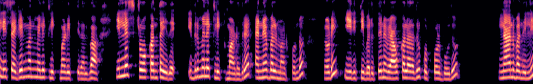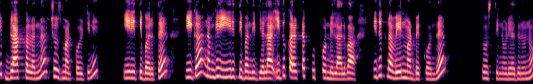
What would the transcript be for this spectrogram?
ಇಲ್ಲಿ ಸೆಕೆಂಡ್ ಒನ್ ಮೇಲೆ ಕ್ಲಿಕ್ ಮಾಡಿರ್ತೀರಲ್ವಾ? ಇಲ್ಲೇ ಸ್ಟ್ರೋಕ್ ಅಂತ ಇದೆ. ಇದ್ರ ಮೇಲೆ ಕ್ಲಿಕ್ ಮಾಡಿದ್ರೆ ಎನೇಬಲ್ ಮಾಡಿಕೊಂಡು ನೋಡಿ ಈ ರೀತಿ ಬರುತ್ತೆ. ನಾವು ಯಾವ ಕಲರ್ ಆದ್ರೂ ಕೊಟ್ಕೊಳ್ಬೋದು. ನಾನು ಬಂದಿಲ್ಲಿ ಬ್ಲ್ಯಾಕ್ ಕಲರ್ನ ಚೂಸ್ ಮಾಡ್ಕೊಳ್ತೀನಿ. ಈ ರೀತಿ ಬರುತ್ತೆ. ಈಗ ನಮಗೆ ಈ ರೀತಿ ಬಂದಿದೆಯಲ್ಲ, ಇದು ಕರೆಕ್ಟಾಗಿ ಕೂತ್ಕೊಂಡಿಲ್ಲ ಅಲ್ವಾ? ಇದಕ್ಕೆ ನಾವೇನು ಮಾಡಬೇಕು ಅಂದರೆ, ತೋರಿಸ್ತೀನಿ ನೋಡಿ ಅದನ್ನು.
